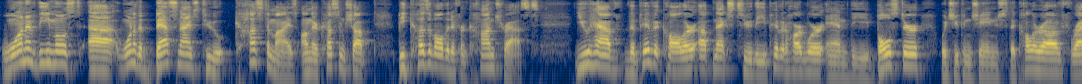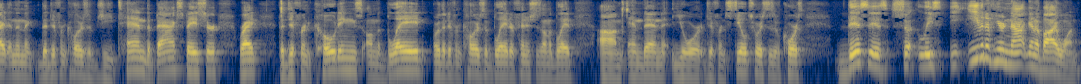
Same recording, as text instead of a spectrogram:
one of the most uh, one of the best knives to customize on their custom shop because of all the different contrasts. You have the pivot collar up next to the pivot hardware and the bolster, which you can change the color of, right? And then the, the different colors of G10, the backspacer, right? The different coatings on the blade or the different colors of blade or finishes on the blade. Um, and then your different steel choices, of course. This is, so at least, even if you're not going to buy one,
